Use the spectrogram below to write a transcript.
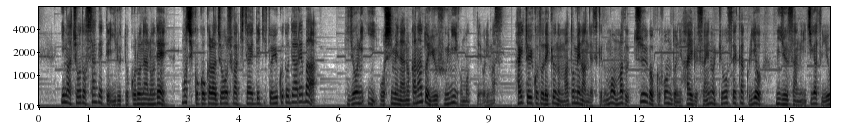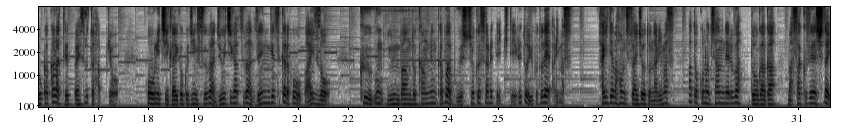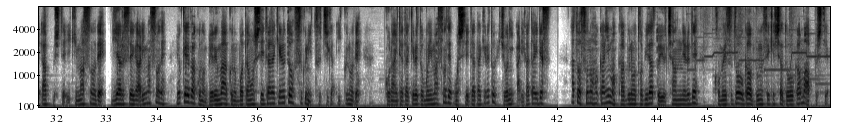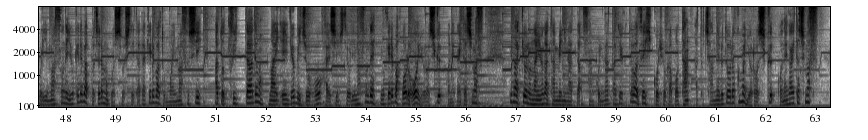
今ちょうど下げているところなので、もしここから上昇が期待できるということであれば、非常にいいおしめなのかなというふうに思っております。はい、ということで今日のまとめなんですけども、まず中国本土に入る際の強制隔離を23年1月8日から撤廃すると発表。訪日外国人数は11月は前月からほぼ倍増。空運インバウンド関連株は物色されてきているということであります。はい、では本日は以上となります。あとこのチャンネルは動画が、ま作成次第アップしていきますので、リアル性がありますので、よければこのベルマークのボタンを押していただけるとすぐに通知が行くので、ご覧いただけると思いますので、押していただけると非常にありがたいです。あとその他にも株の扉というチャンネルで個別動画を分析した動画もアップしておりますので、よければこちらもご視聴していただければと思いますし、あと Twitter でも毎営業日情報を配信しておりますので、よければフォローをよろしくお願いいたします。では今日の内容がためになった、参考になったという方は、ぜひ高評価ボタン、あとチャンネル登録もよろしくお願いいたします。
